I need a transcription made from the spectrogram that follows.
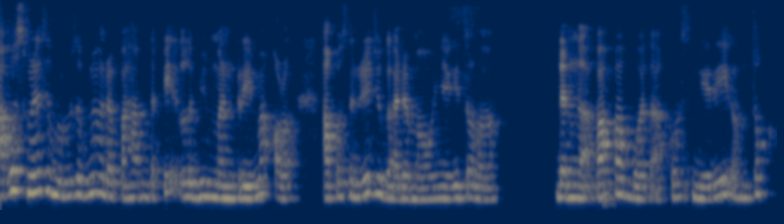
aku sebenarnya sebelum-sebelumnya udah paham, tapi lebih menerima kalau aku sendiri juga ada maunya gitu loh. Dan nggak apa-apa buat aku sendiri untuk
